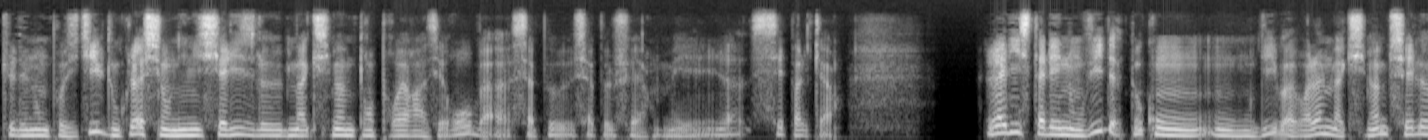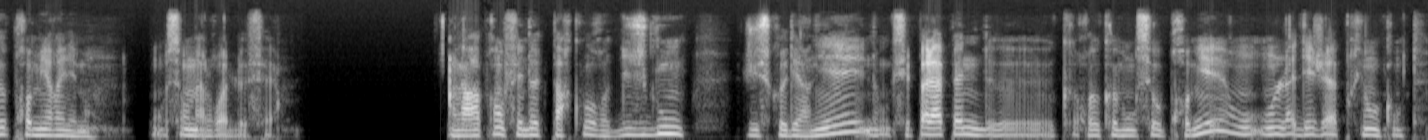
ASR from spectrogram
que des nombres positifs. Donc là, si on initialise le maximum temporaire à 0, bah, ça, peut, ça peut le faire, mais là, c'est pas le cas. La liste, elle est non vide, donc on, dit, bah voilà, le maximum, c'est le premier élément. Bon, ça, on a le droit de le faire. Alors après, on fait notre parcours du second jusqu'au dernier, donc c'est pas la peine de recommencer au premier, on, l'a déjà pris en compte.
